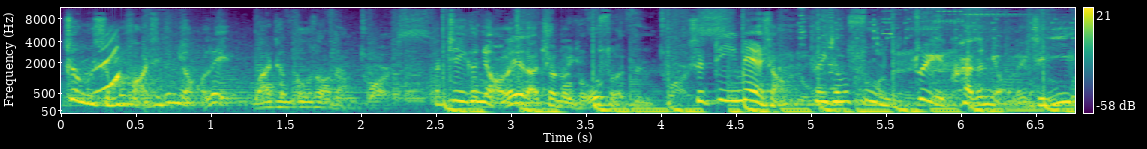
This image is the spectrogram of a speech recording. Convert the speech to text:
正是模仿这个鸟类完成构造的。那这个鸟类呢，叫做游隼，是地面上飞行速度最快的鸟类之一。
